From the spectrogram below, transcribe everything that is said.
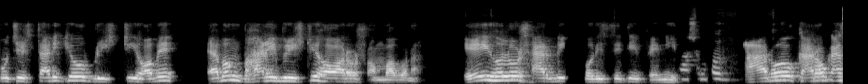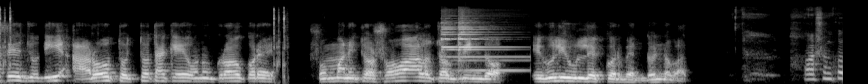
পঁচিশ তারিখেও বৃষ্টি হবে এবং ভারী বৃষ্টি হওয়ারও সম্ভাবনা। এই হলো সার্বিক পরিস্থিতি অসংখ্য আরও কারও কাছে যদি আরও তথ্য থাকে অনুগ্রহ করে সম্মানিত সহ আলোচক বৃন্দ এগুলি উল্লেখ করবেন। ধন্যবাদ। অসংখ্য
